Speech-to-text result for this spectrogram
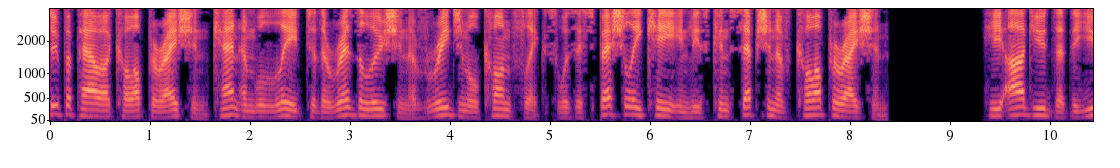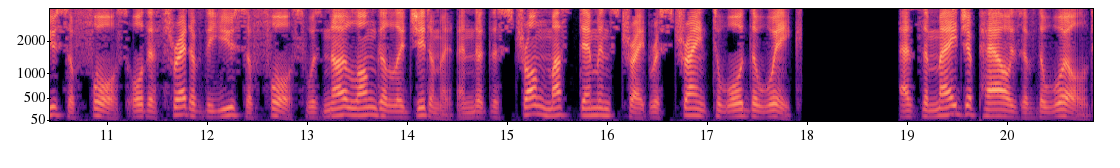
superpower cooperation can and will lead to the resolution of regional conflicts was especially key in his conception of cooperation. He argued that the use of force or the threat of the use of force was no longer legitimate and that the strong must demonstrate restraint toward the weak. As the major powers of the world,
